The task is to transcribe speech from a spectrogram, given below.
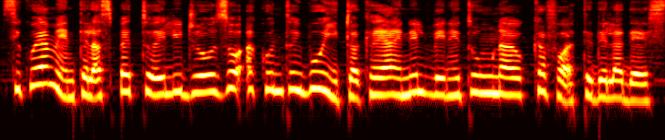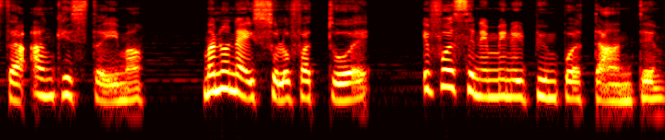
Sicuramente l'aspetto religioso ha contribuito a creare nel Veneto una roccaforte della destra, anche estrema, ma non è il solo fattore e forse nemmeno il più importante.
